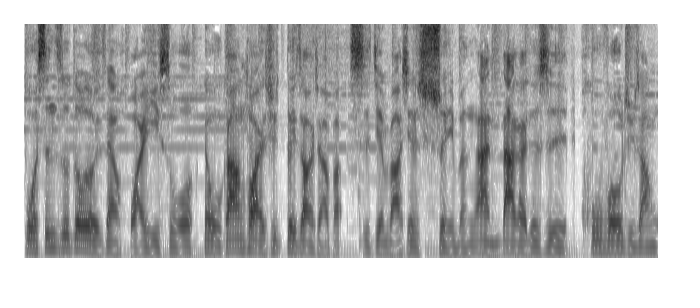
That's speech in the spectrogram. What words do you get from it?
我甚至都有在怀疑说，那我刚刚后来去对照一下发时间，发现水门案大概就是胡佛局长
